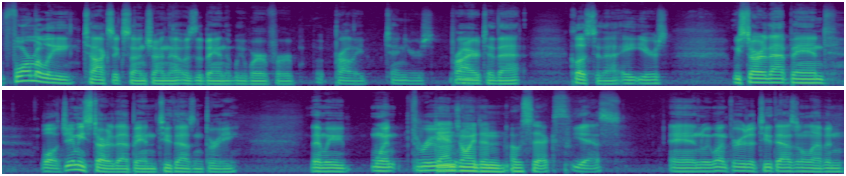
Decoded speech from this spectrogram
formerly Toxic Sunshine. That was the band that we were for probably 10 years prior to that, close to that, eight years. We started that band. Well, Jimmy started that band in 2003. Then we went through. Dan joined in 06. Yes. And we went through to 2011,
